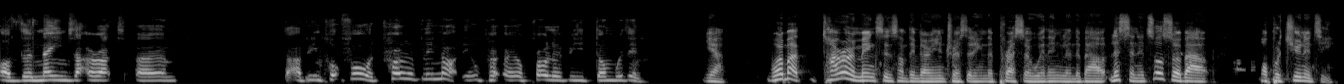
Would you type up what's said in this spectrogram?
of the names that are at um, that are being put forward? Probably not. It'll it'll probably be done within. Yeah, what about Tyrone Mings said something very interesting in the presser with England about listen, it's also about opportunity.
